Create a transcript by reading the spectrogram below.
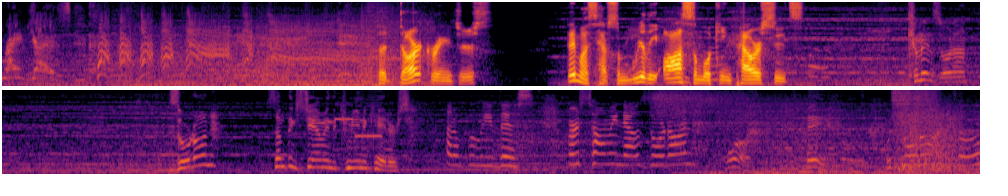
Rangers. The Dark Rangers? They must have some really awesome looking power suits. Come in, Zordon. Zordon? Something's jamming the communicators. I don't believe this. First Tommy, now Zordon. Whoa. Hey, what's going on? Oh,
